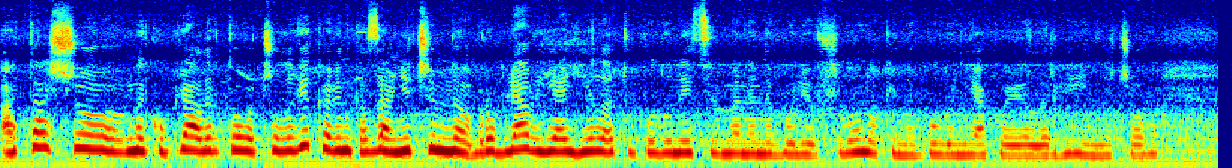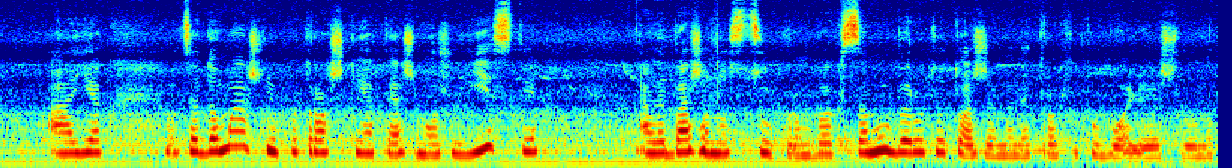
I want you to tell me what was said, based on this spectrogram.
А та, що ми купляли в того чоловіка, він казав, нічим не обробляв, я їла ту полуницю, в мене не болів шлунок і не було ніякої алергії, нічого. А як оце домашню, потрошки я теж можу їсти, але бажано з цукром, бо як саму беру, то теж мене трохи поболює шлунок.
